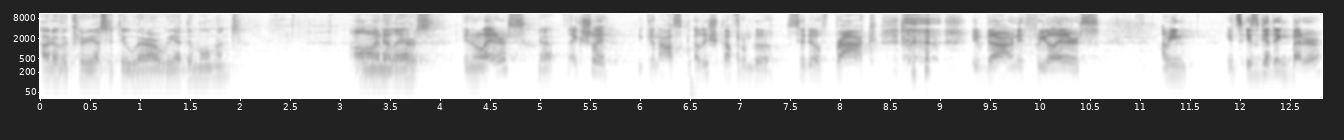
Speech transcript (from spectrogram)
Out of a curiosity, where are we at the moment? How Uh, many that- layers? In layers? Yeah. Actually, we can ask Eliška from the city of Prague if there are any free layers. I mean, it's, it's getting better.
